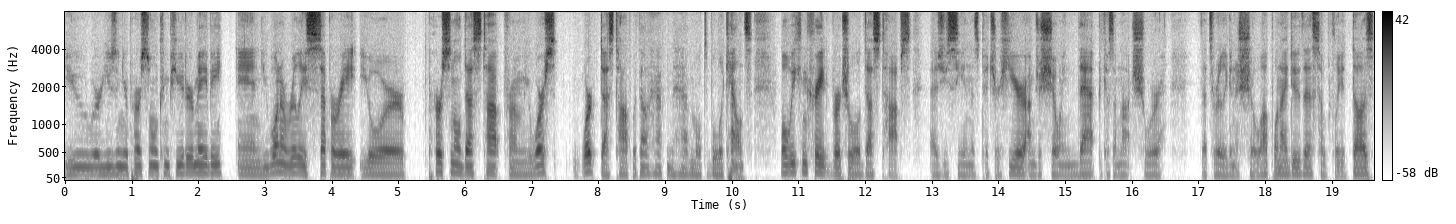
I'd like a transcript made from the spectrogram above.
You are using your personal computer maybe, and you want to really separate your personal desktop from your work, work desktop without having to have multiple accounts. Well, we can create virtual desktops as you see in this picture here. I'm just showing that because I'm not sure if that's really going to show up when I do this. Hopefully it does.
